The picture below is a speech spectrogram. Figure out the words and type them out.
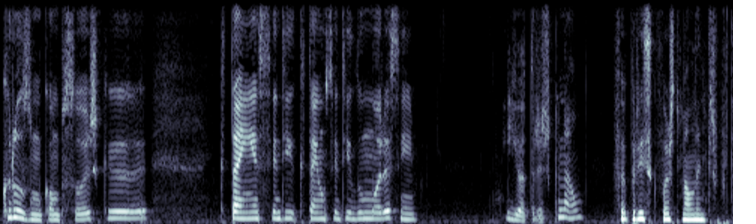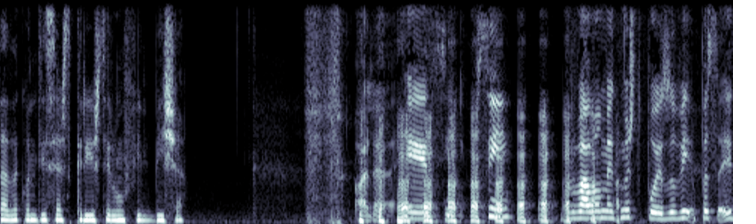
cruzo-me com pessoas que, que, têm esse sentido, que têm um sentido de humor assim. E outras que não. Foi por isso que foste mal interpretada quando disseste que querias ter um filho bicha. Olha, é assim, sim, provavelmente, mas depois houve, passei-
